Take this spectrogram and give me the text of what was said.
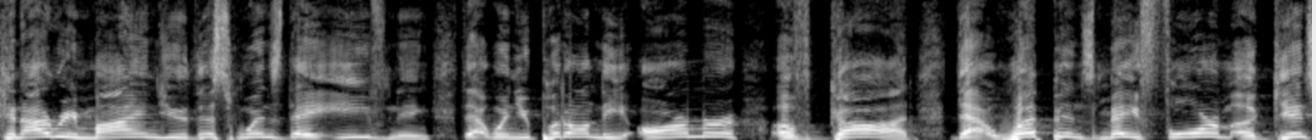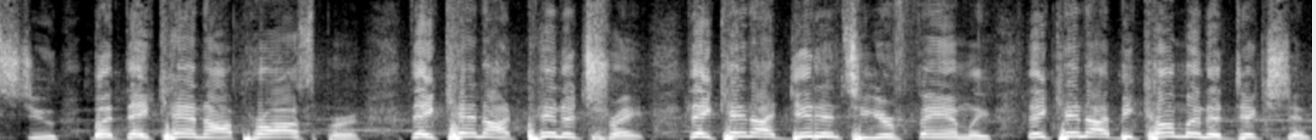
Can I remind you this Wednesday evening that when you put on the armor of God, that weapons may form against you, but they cannot prosper. They cannot penetrate. They cannot get into your family. They cannot become an addiction.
